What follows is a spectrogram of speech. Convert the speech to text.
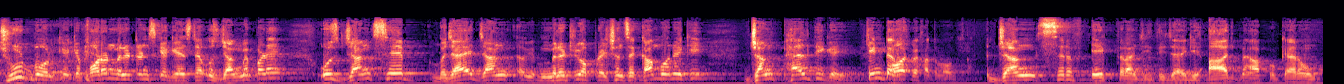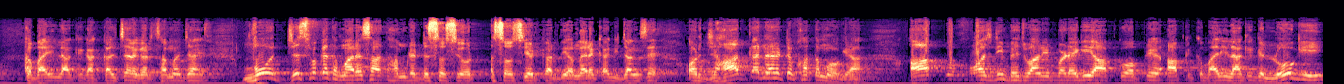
جھوٹ بول کے کہ فورن ملیٹنٹس کے گیسٹ ہے اس جنگ میں پڑے۔ اس جنگ سے بجائے جنگ ملٹری آپریشن سے کم ہونے کی جنگ پھیلتی گئی۔ کن ٹرمز پہ ختم ہوگی؟ جنگ صرف ایک طرح جیتی جائے گی۔ آج میں آپ کو کہہ رہا ہوں قبائل علاقے کا کلچر اگر سمجھ جائے وہ جس وقت ہمارے ساتھ ہم نے ڈسوسیٹ کر دیا امریکہ کی جنگ سے اور جہاد کا نیریٹو ختم ہو گیا آپ کو فوج نہیں بھیجوانی پڑے گی آپ کو اپنے آپ کے قبائلی علاقے کے لوگ ہی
